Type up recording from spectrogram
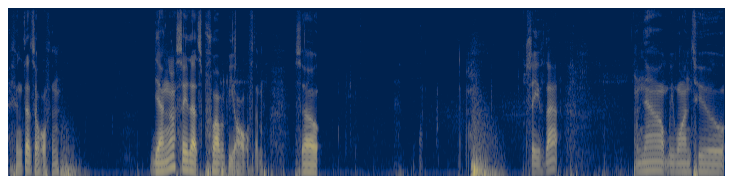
I think that's all of them. Yeah, I'm gonna say that's probably all of them. So, save that. Now we want to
